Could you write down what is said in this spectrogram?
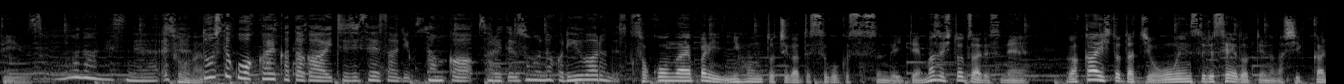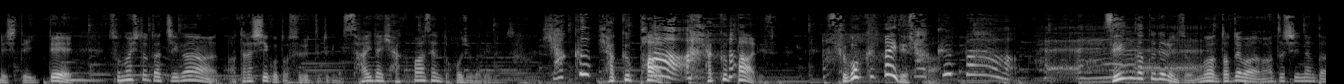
ていう。そうなんですね。そうなんどうしてこう若い方が一次生産に参加されてる、そのなんか理由はあるんですか？そこがやっぱり日本と違ってすごく進んでいて、まず一つはですね、若い人たちを応援する制度っていうのがしっかりしていて、うんその人たちが新しいことをするって時に最大100%補助が出るんですよ。100%! 100%! 100%です。すごくないですか？100%! 全額出るんですよ。まあ、例えば私なんか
